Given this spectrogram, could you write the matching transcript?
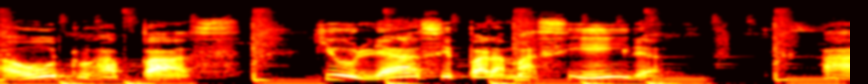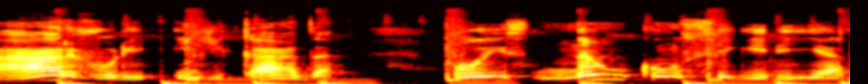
a outro rapaz que olhasse para a macieira, a árvore indicada, pois não conseguiria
